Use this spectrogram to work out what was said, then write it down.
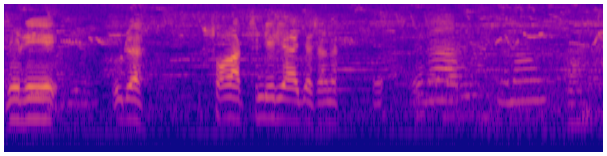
Rudi udah sholat sendiri aja sana. Enggak, enggak mau.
